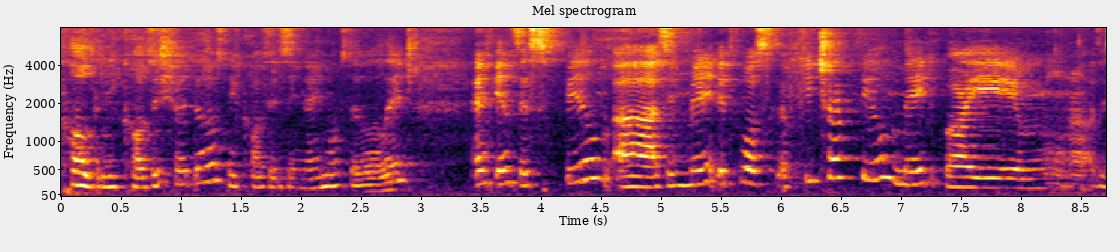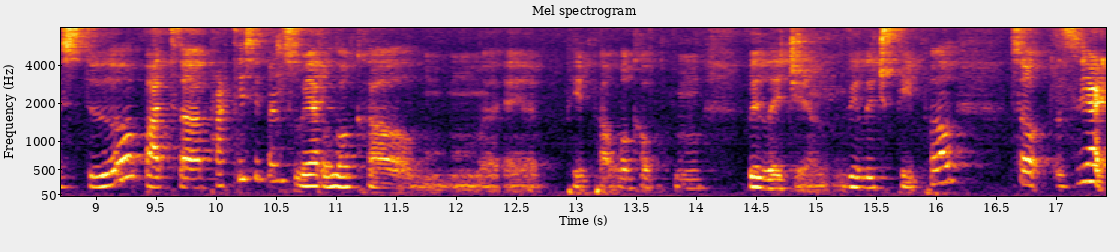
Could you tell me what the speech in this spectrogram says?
called Nikosi Shadows. Nikosi is the name of the village. And in this film, uh, they made, it was a feature film made by um, uh, this duo, but uh, participants were local um, people, local um, village, village people. So they are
